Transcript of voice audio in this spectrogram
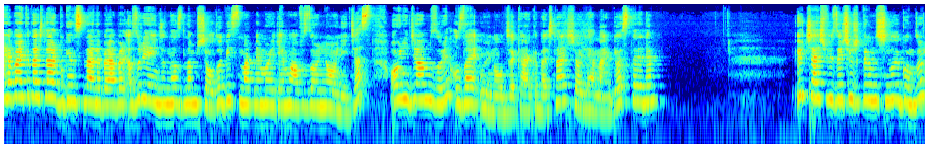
merhaba arkadaşlar. Bugün sizlerle beraber Azure yayıncının hazırlamış olduğu bir Smart Memory Game hafıza oyununu oynayacağız. Oynayacağımız oyun uzay oyunu olacak arkadaşlar. Şöyle hemen gösterelim. 3 yaş ve üzeri çocuklarımız için uygundur.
